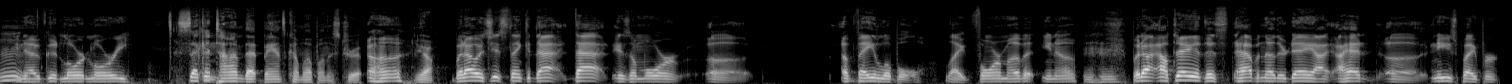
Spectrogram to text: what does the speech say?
Mm. You know, good Lord, Lori. second time that band's come up on this trip. Uh huh. Yeah, But I was just thinking that that is a more uh, available like form of it, you know. hmm But I, I'll tell you, this happened the other day. I, I had a newspaper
